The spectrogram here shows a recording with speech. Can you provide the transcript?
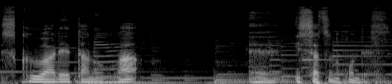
救われたのが、えー、一冊の本です。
